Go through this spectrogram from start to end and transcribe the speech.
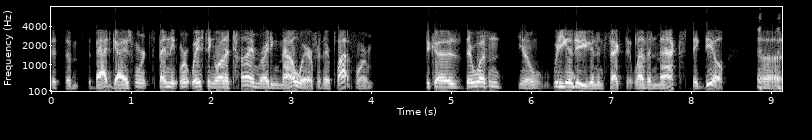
that the, the bad guys weren't spending, weren't wasting a lot of time writing malware for their platform because there wasn't, you know, what are you going to do? You're going to infect 11 Macs? Big deal. Uh,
